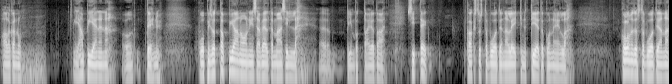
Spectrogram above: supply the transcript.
alkanut ihan pienenä. Olen tehnyt, kun opin soittaa pianoa, niin säveltämään sillä, pimpottaa jotain. Sitten 12-vuotiaana leikkinyt tietokoneilla. 13-vuotiaana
